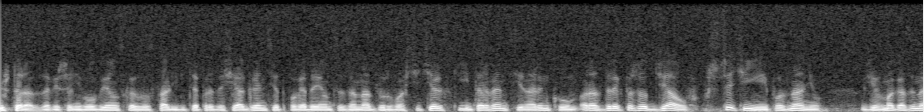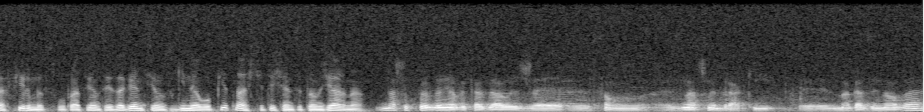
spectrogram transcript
Już teraz zawieszeni w obowiązkach zostali wiceprezesi agencji odpowiadający za nadzór właścicielski i interwencje na rynku oraz dyrektorzy oddziałów w Szczecinie i Poznaniu, gdzie w magazynach firmy współpracującej z agencją zginęło 15 tysięcy ton ziarna. Nasze sprawdzenia wykazały, że e, są znaczne braki e, magazynowe.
